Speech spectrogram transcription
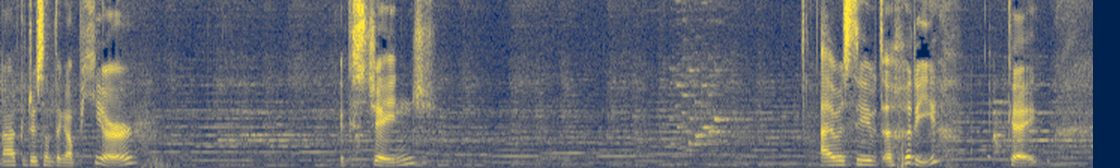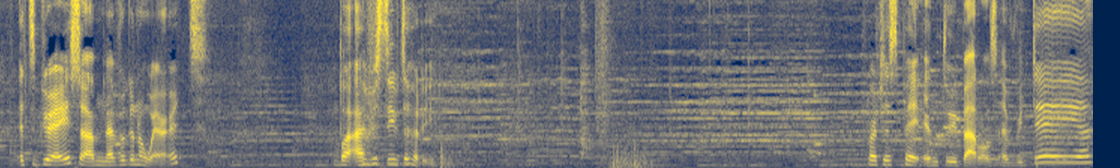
Now I could do something up here. Exchange. I received a hoodie. Okay. It's gray, so I'm never gonna wear it. But I received a hoodie. Participate in three battles every day.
